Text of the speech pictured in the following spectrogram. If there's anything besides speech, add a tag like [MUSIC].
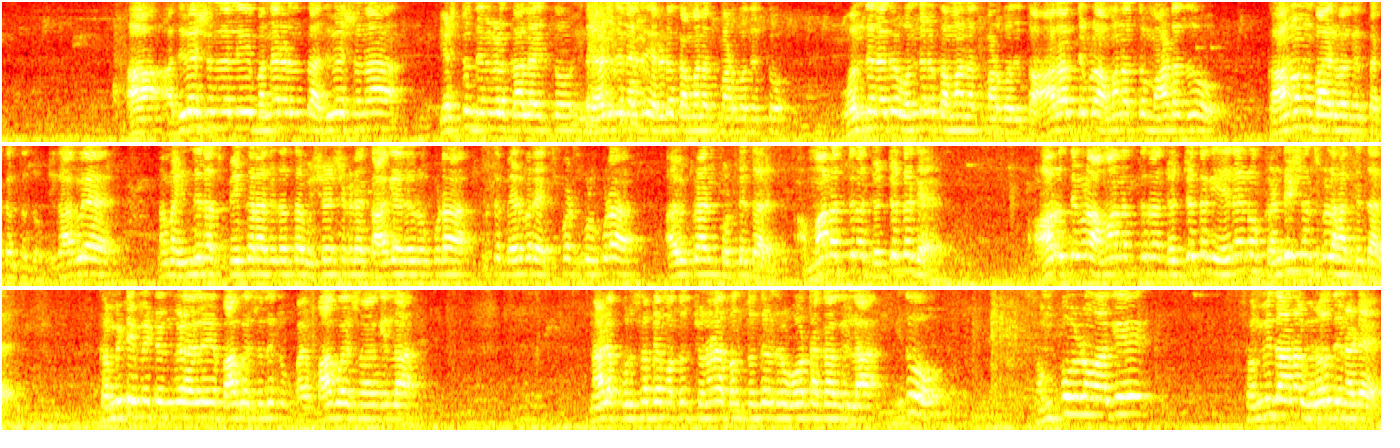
ಆ ಅಧಿವೇಶನದಲ್ಲಿ ಮೊನ್ನೆ ನಡೆದಂತ ಅಧಿವೇಶನ ಎಷ್ಟು ದಿನಗಳ ಕಾಲ ಇತ್ತು? ಇನ್ನು ಎರಡು ದಿನ ಇದ್ರೆ ಎರಡು ಅಮಾನತ್ ಮಾಡ್ಬೋದಿತ್ತು. ಒಂದಿನ ಇದ್ರೆ ಒಂದಿನಕ್ಕೆ ಅಮಾನತ್ ಮಾಡ್ಬೋದಿತ್ತು. ಆರಾರು ತಿಂಗಳು ಅಮಾನತ್ತು ಮಾಡೋದು ಕಾನೂನು ಬಾಹಿರವಾಗಿರ್ತಕ್ಕಂಥದ್ದು. ಈಗಾಗಲೇ ನಮ್ಮ ಹಿಂದಿನ ಸ್ಪೀಕರ್ ಆಗಿದ್ದಂಥ ವಿಶ್ವೇಶ್ವರ ಕಾಗೇರಿಯವರು ಕೂಡ ಮತ್ತೆ ಬೇರೆ ಬೇರೆ ಎಕ್ಸ್ಪರ್ಟ್ಸ್ಗಳು ಕೂಡ ಅಭಿಪ್ರಾಯ ಕೊಟ್ಟಿದ್ದಾರೆ. ಅಮಾನತ್ತಿನ ಜೊತೆಗೆ ಆರು ತಿಂಗಳು ಅಮಾನತ್ತಿನ ಜೊತೆಗೆ ಏನೇನೋ ಕಂಡೀಷನ್ಸ್ಗಳು ಹಾಕಿದ್ದಾರೆ. ಕಮಿಟಿ ಮೀಟಿಂಗ್ಗಳಲ್ಲಿ ಭಾಗವಹಿಸೋದಕ್ಕೆ ಭಾಗವಹಿಸೋ ಹಾಗಿಲ್ಲ ನಾಳೆ ಪುರಸಭೆ ಮತ್ತೊಂದು ಚುನಾವಣೆ ಬಂತು ಅಂತ ಹೇಳಿದ್ರೆ ಓಟ್ ಹಾಕಾಗಿಲ್ಲ ಇದು ಸಂಪೂರ್ಣವಾಗಿ ಸಂವಿಧಾನ ವಿರೋಧಿ ನಡೆ.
